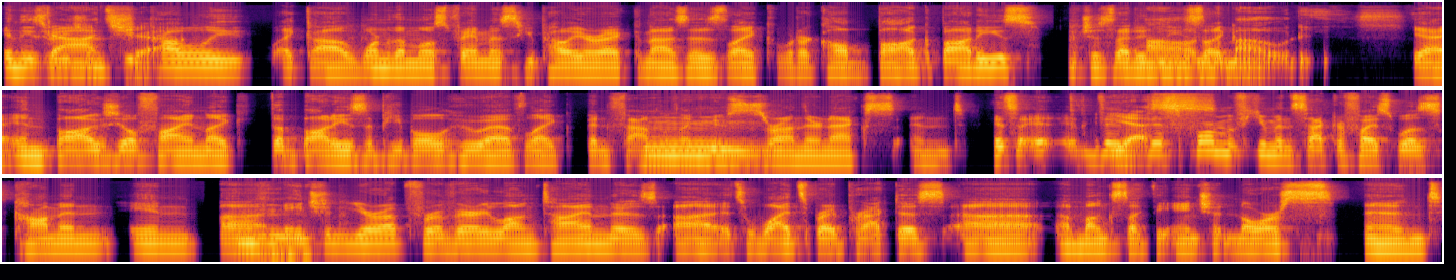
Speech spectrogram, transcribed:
In these regions, you probably like uh, one of the most famous you probably recognize is like what are called bog bodies, which is that in these like yeah in bogs you'll find like the bodies of people who have like been found with like Mm. nooses around their necks, and it's it, it- th- Yes. this form of human sacrifice was common in uh, Mhm. ancient Europe for a very long time. There's uh, it's widespread practice uh, amongst like the ancient Norse and.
